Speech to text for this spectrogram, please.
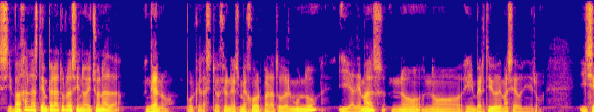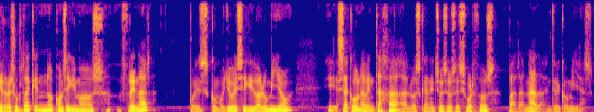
Si bajan las temperaturas y no he hecho nada, gano, porque la situación es mejor para todo el mundo y además no, no he invertido demasiado dinero. Y si resulta que no conseguimos frenar, pues como yo he seguido a lo mío, eh, sacó una ventaja a los que han hecho esos esfuerzos para nada, entre comillas.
